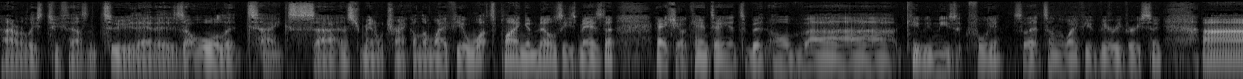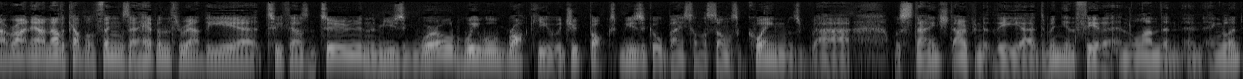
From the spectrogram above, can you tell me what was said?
uh, released 2002. That is all it takes. Uh, instrumental track on the way for you. What's playing in Millsy's Mazda? Actually, I can tell you it's a bit of uh, Kiwi music for you. So that's on the way for you very, very soon. Uh, right now, another couple of things that happened throughout the year 2002 in the music world. We Will Rock You, a jukebox musical based on the songs of Queen, was uh, was staged, opened at the uh, Dominion Theatre in London, in England.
